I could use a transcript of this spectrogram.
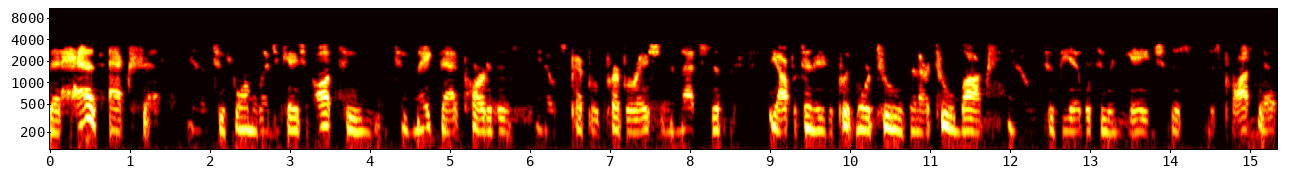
that has access you know, to formal education ought to to make that part of his you know his pepper preparation, and that's just the opportunity to put more tools in our toolbox, you know, to be able to engage this this process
